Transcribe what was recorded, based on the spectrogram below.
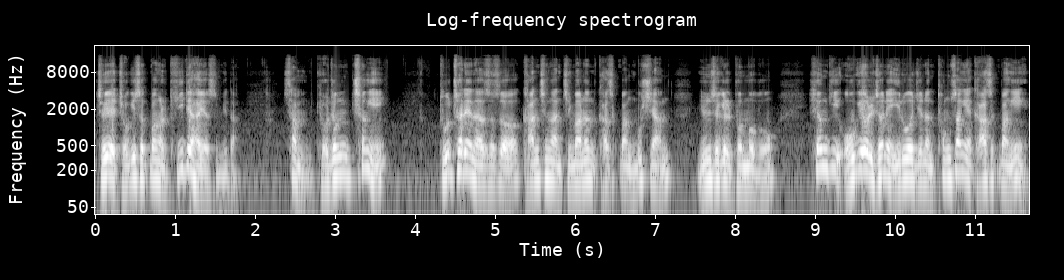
저의 조기 석방을 기대하였습니다. 3. 교정청이 두 차례 나서서 간청한 지만은 가석방 무시한 윤석열 법무부 형기 5개월 전에 이루어지는 통상의 가석방이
